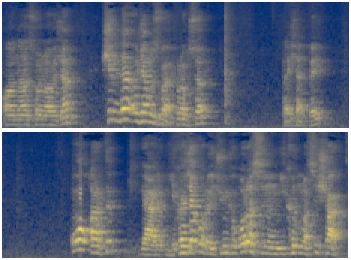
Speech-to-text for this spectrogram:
Ondan sonra hocam. Şimdi de hocamız var Profesör Reşat Bey. O artık yani yıkacak orayı çünkü orasının yıkılması şart.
